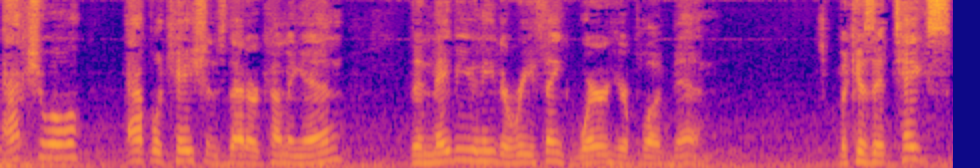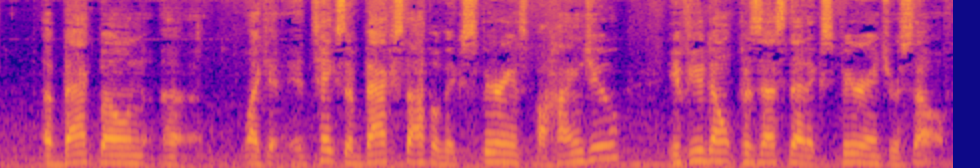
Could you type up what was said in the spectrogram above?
actual applications that are coming in, then maybe you need to rethink where you're plugged in. Because it takes a backbone, uh, like it, it takes a backstop of experience behind you if you don't possess that experience yourself.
